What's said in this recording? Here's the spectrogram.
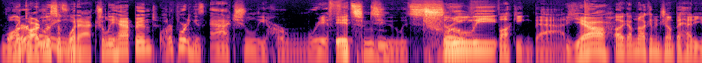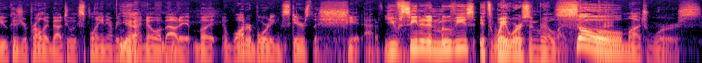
regardless of what actually happened. Waterboarding is actually horrific. It's too. It's truly- so fucking bad. Yeah, Like I'm not going to jump ahead of you because you're probably about to explain everything Yeah. I know about it. But waterboarding scares the shit out of me. you've seen it in movies. It's way worse in real life. so much worse.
